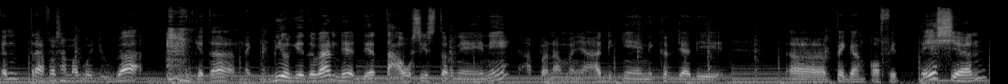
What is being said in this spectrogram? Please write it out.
kan travel sama gue juga. Kita naik mobil gitu kan. Dia dia tahu sisternya ini apa namanya adiknya ini kerja di uh, pegang covid patient.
